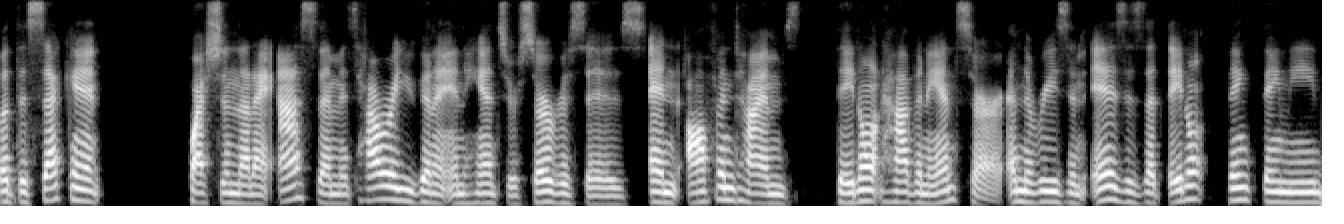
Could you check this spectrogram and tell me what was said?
But the second question that I ask them is how are you going to enhance your services? And oftentimes they don't have an answer. And the reason is is that they don't think they need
